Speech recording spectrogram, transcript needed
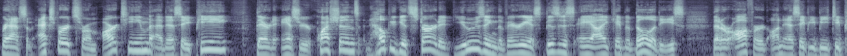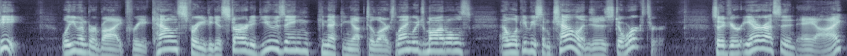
We're going to have some experts from our team at SAP there to answer your questions and help you get started using the various business AI capabilities that are offered on SAP BTP. We'll even provide free accounts for you to get started using, connecting up to large language models, and we'll give you some challenges to work through. So if you're interested in AI,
